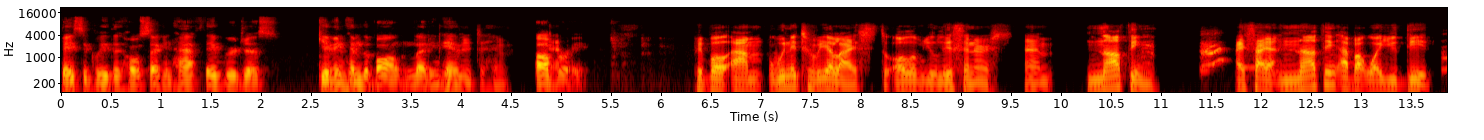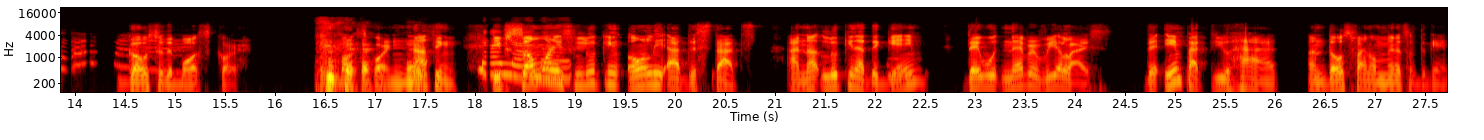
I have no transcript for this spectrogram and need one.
basically the whole second half they were just giving him the ball and letting Giving him him. operate. People, um, we need to realize to all of you listeners, um, nothing, Isaiah, nothing about what you did goes to the box score. To the box score. Nothing. If someone is looking only at the stats and not looking at the game, they would never realize the impact you had on those final minutes of the game.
